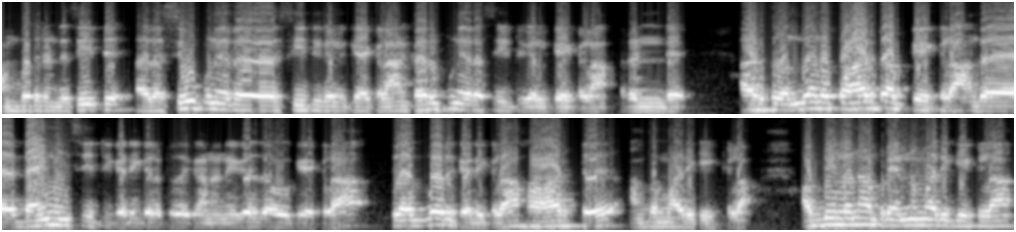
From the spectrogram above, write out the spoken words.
52 ரெண்டு சீட்டு அதுல சிவப்பு நிற சீட்டுகள் கேட்கலாம் கருப்பு நிற சீட்டுகள் கேட்கலாம். ரெண்டு. அடுத்து வந்து அந்த பார்ட் ஆஃப் கேட்கலாம் அந்த டைமண்ட் சீட்டு கிடைக்கிறதுக்கான நிகழ்வு கேட்கலாம். கிளப்பர் கிடைக்கலாம் ஹார்ட் அந்த மாதிரி கேட்கலாம். அப்படி இல்லைன்னா அப்புறம் என்ன மாதிரி கேட்கலாம்?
